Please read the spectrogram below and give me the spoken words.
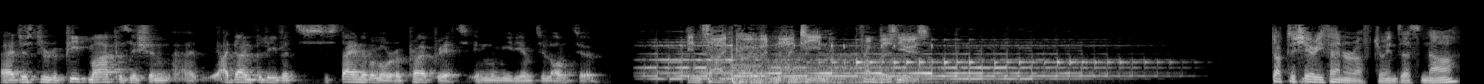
Uh, just to repeat my position, uh, I don't believe it's sustainable or appropriate in the medium to long term. Inside COVID-19 from BizNews. Dr. Sherry Fanaroff joins us now.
